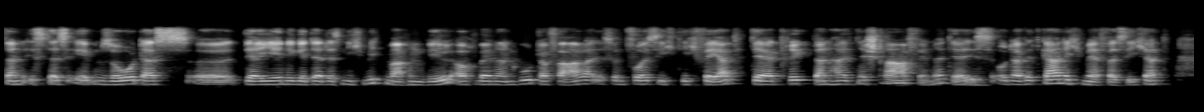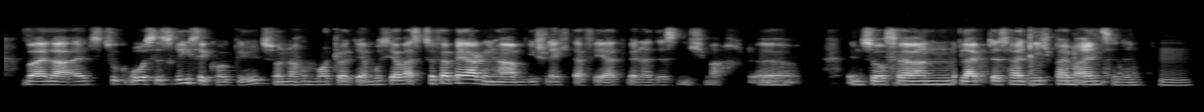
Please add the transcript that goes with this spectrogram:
dann ist das eben so, dass äh, derjenige, der das nicht mitmachen will, auch wenn er ein guter Fahrer ist und vorsichtig fährt, der kriegt dann halt eine Strafe. Ne? Der ist oder wird gar nicht mehr versichert, weil er als zu großes Risiko gilt. So nach dem Motto, der muss ja was zu verbergen haben, wie schlecht er fährt, wenn er das nicht macht. Äh, insofern bleibt es halt nicht beim Einzelnen. Hm.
